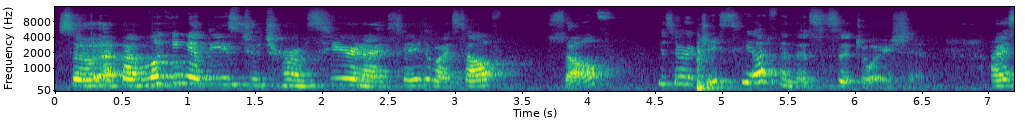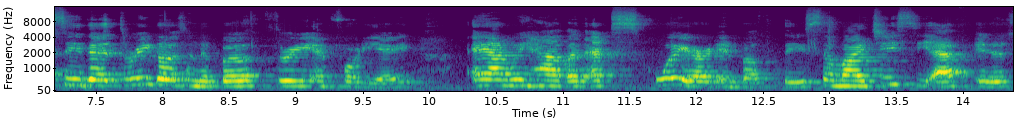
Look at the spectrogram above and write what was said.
So if I'm looking at these two terms here and I say to myself, self, is there a GCF in this situation? I see that 3 goes into both 3 and 48, and we have an x squared in both of these. So my GCF is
